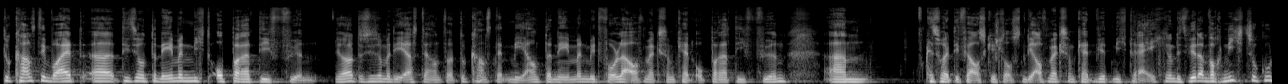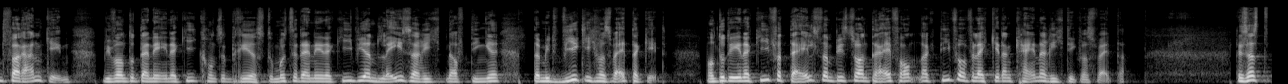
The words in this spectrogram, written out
du kannst in Wahrheit diese Unternehmen nicht operativ führen. Ja, das ist einmal die erste Antwort. Du kannst nicht mehr Unternehmen mit voller Aufmerksamkeit operativ führen. Ähm, es heute für ausgeschlossen. Die Aufmerksamkeit wird nicht reichen und es wird einfach nicht so gut vorangehen, wie wenn du deine Energie konzentrierst. Du musst ja deine Energie wie ein Laser richten auf Dinge, damit wirklich was weitergeht. Wenn du die Energie verteilst, dann bist du an drei Fronten aktiv, aber vielleicht geht an keiner richtig was weiter. Das heißt,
